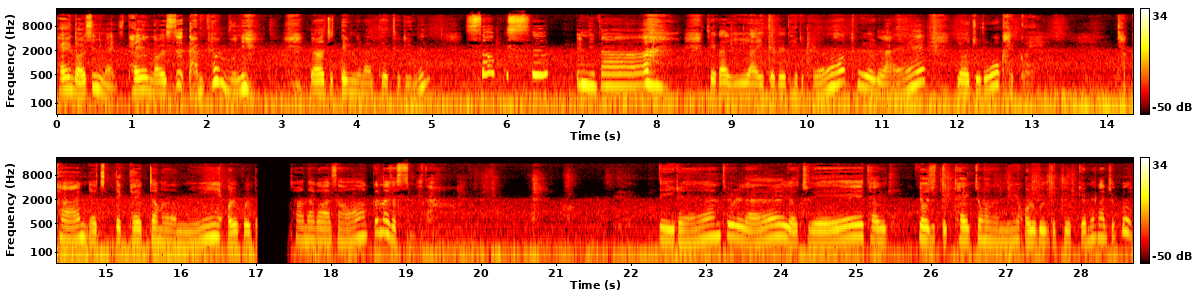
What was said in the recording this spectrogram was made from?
다이얼 널스님이 아니지 다이얼 널스 남편분이 여주땡님한테 드리는 서비스입니다. 제가 이 아이들을 데리고 토요일 날 여주로 갈 거예요. 착한 여주댁 다육장원 언니 얼굴도 전화가 와서 끊어졌습니다. 내일은 토요일 날 여주에 다육, 여주댁 다육장원 언니 얼굴도 볼 겸 해가지고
